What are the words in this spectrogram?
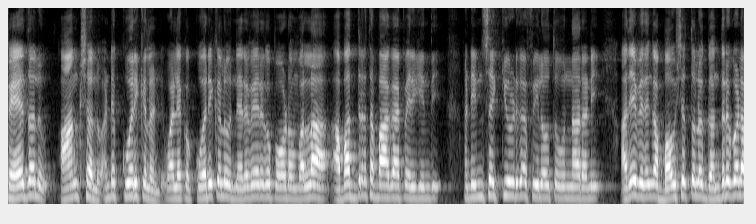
పేదలు ఆంక్షలు అంటే కోరికలండి. వాళ్ళ యొక్క కోరికలు నెరవేరకపోవడం వల్ల అభద్రత బాగా పెరిగింది. అంటే ఇన్సెక్యూర్డ్గా ఫీల్ అవుతూ ఉన్నారని అదేవిధంగా భవిష్యత్తులో గందరగోళ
